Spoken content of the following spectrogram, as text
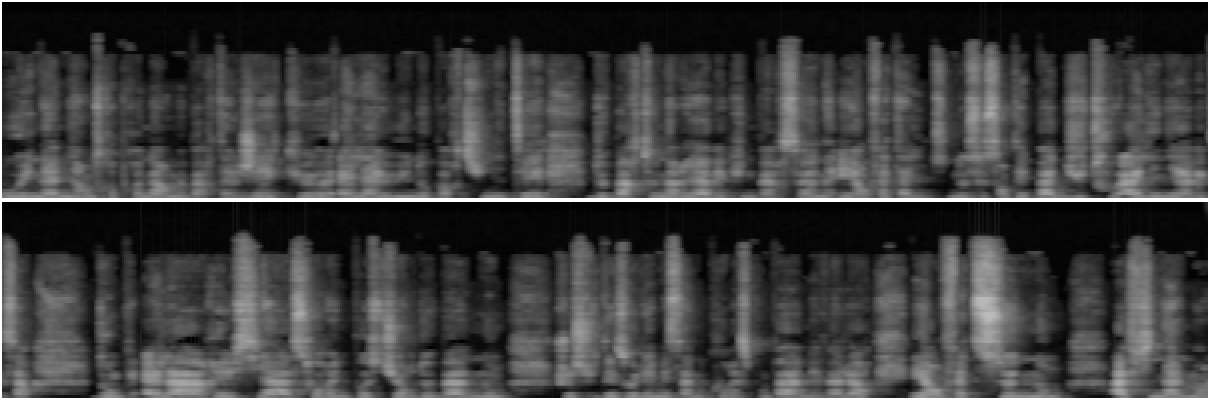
où une amie entrepreneur me partageait qu'elle a eu une opportunité de partenariat avec une personne, et en fait elle ne se sentait pas du tout alignée avec ça. Donc elle a réussi à asseoir une posture de bah non, je suis désolée, mais ça ne correspond pas à mes valeurs. Et en fait ce non a finalement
